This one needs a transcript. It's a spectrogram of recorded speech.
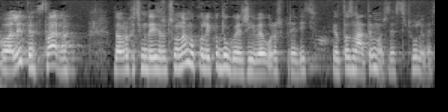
Volite? Stvarno? Dobro, hoćemo da izračunamo koliko dugo je živeo Uroš Predić. Jel to znate možda, jeste čuli već?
